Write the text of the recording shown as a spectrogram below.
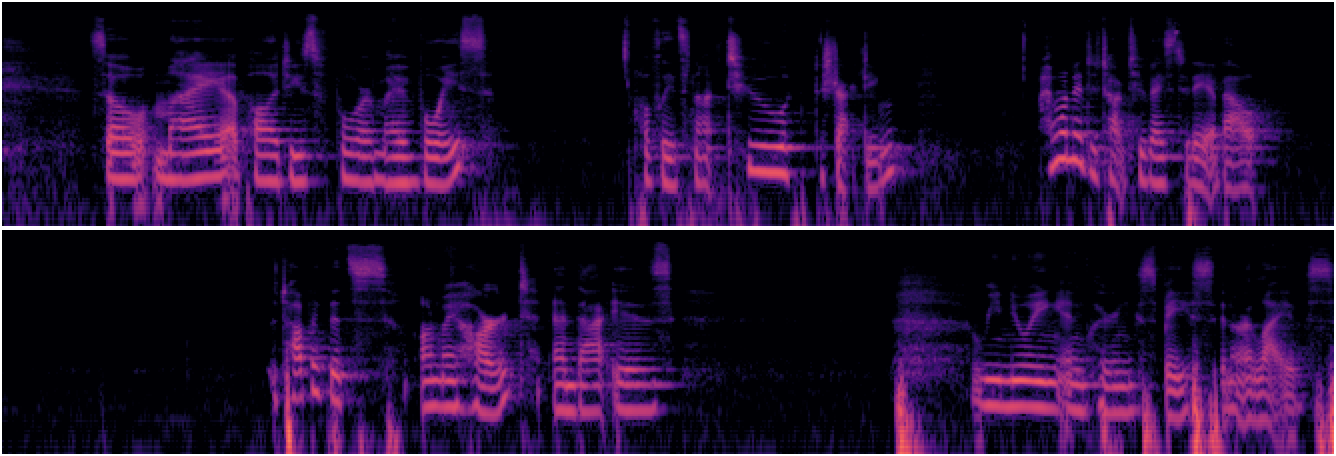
so, my apologies for my voice. Hopefully, it's not too distracting. I wanted to talk to you guys today about a topic that's on my heart, and that is renewing and clearing space in our lives.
